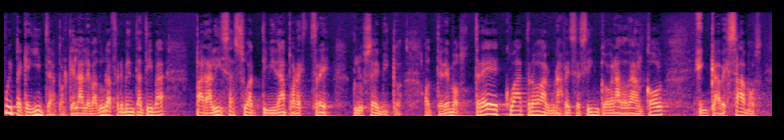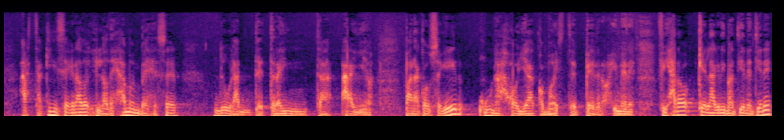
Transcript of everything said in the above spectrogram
muy pequeñita, porque la levadura fermentativa paraliza su actividad por estrés glucémico. Obtenemos 3, 4, algunas veces 5 grados de alcohol, encabezamos hasta 15 grados y lo dejamos envejecer durante 30 años para conseguir una joya como este Pedro Jiménez. Fijaros qué lágrima tiene. Tiene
